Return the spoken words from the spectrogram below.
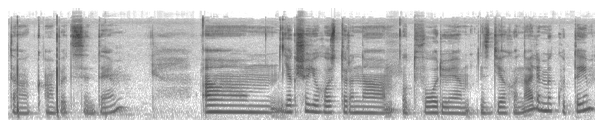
Так, АБЦД. А, якщо його сторона утворює з діагоналями кути,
